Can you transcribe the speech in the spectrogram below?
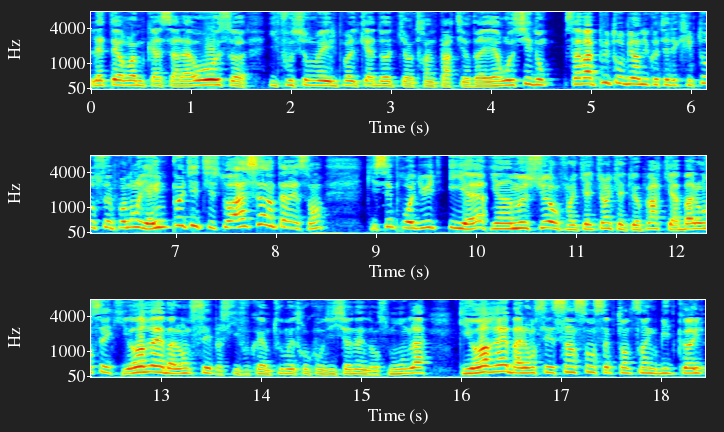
L'Ethereum casse à la hausse. Il faut surveiller le Polkadot qui est en train de partir derrière aussi. Donc ça va plutôt bien du côté des cryptos. Cependant, il y a une petite histoire assez intéressante qui s'est produite hier. Il y a un monsieur, enfin quelqu'un quelque part, qui a balancé, qui aurait balancé, parce qu'il faut quand même tout mettre au conditionnel dans ce monde-là, qui aurait balancé 575 bitcoins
